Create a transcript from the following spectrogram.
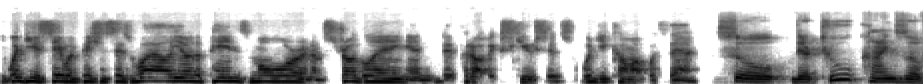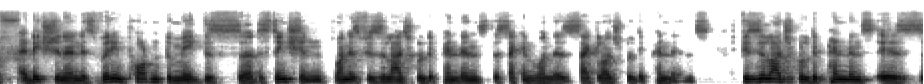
What do you say when patient says, well, you know, the pain's more and I'm struggling and they put up excuses? What do you come up with then? So there are two kinds of addiction, and it's very important to make this uh, distinction. One is physiological dependence, the second one is psychological dependence physiological dependence is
